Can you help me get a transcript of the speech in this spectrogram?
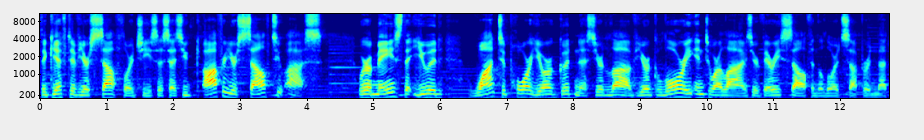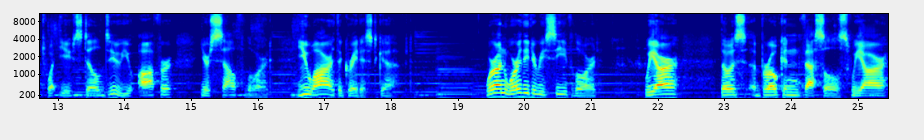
the gift of yourself, Lord Jesus, as you offer yourself to us. We're amazed that you would want to pour your goodness, your love, your glory into our lives, your very self in the Lord's Supper, and that's what you still do. You offer yourself, Lord. You are the greatest gift. We're unworthy to receive, Lord. We are those broken vessels. We are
